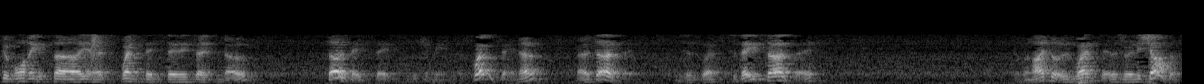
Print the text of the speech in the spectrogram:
good morning, it's, uh, you know, it's Wednesday today. They say, no, Thursday today. What do you mean? It's Wednesday, no? No, Thursday. He says, well, today's Thursday. When I thought it was Wednesday, it was really Shabbos.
